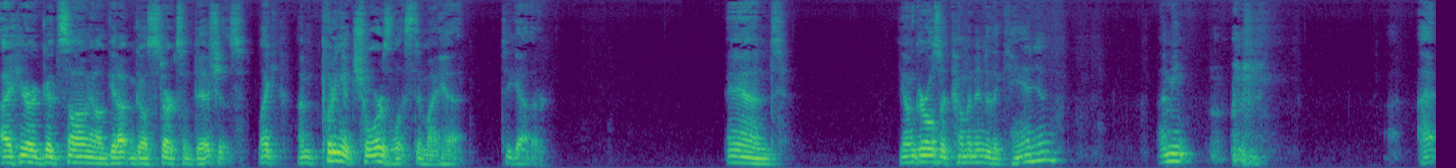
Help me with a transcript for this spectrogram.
I hear a good song and I'll get up and go start some dishes. Like, I'm putting a chores list in my head together. And young girls are coming into the canyon. I mean, I,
